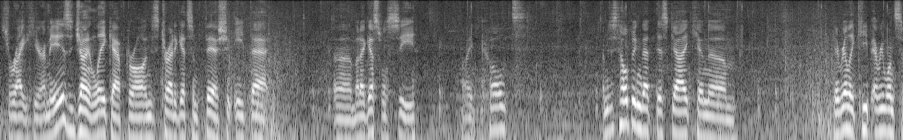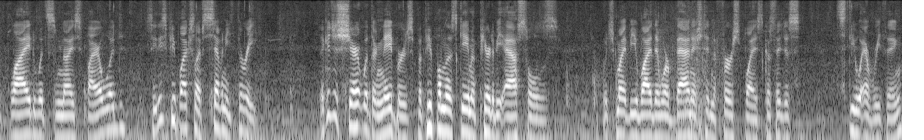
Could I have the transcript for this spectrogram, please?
It's right here. I mean, it is a giant lake after all, and just try to get some fish and eat that. Uh, but I guess we'll see. My coat. I'm just hoping that this guy can, um, can really keep everyone supplied with some nice firewood. See, these people actually have 73. They could just share it with their neighbors, but people in this game appear to be assholes. Which might be why they were banished in the first place, because they just steal everything.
